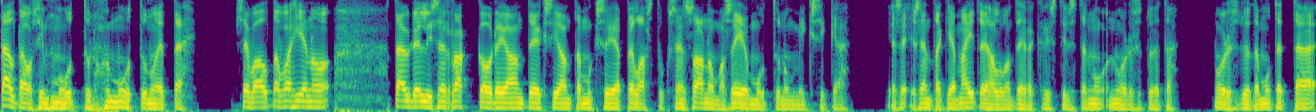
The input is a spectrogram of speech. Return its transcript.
tältä osin muuttunut, muuttunut, että se valtava hieno täydellisen rakkauden ja anteeksi antamuksen ja pelastuksen sanoma, se ei ole muuttunut miksikään. Ja se, sen takia mä itse haluan tehdä kristillistä nu, nuorisotyötä, nuorisotyötä mutta, että,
